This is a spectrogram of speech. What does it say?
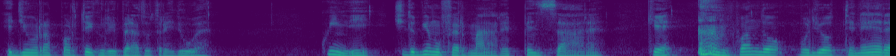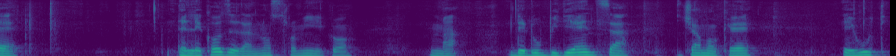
e di un rapporto equilibrato tra i due. Quindi ci dobbiamo fermare pensare che quando voglio ottenere delle cose dal nostro amico, ma dell'ubbidienza diciamo che è utile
